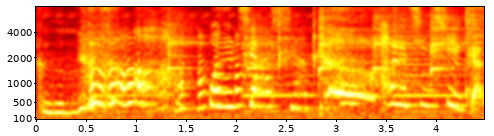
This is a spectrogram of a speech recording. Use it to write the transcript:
歌，我的家乡，好有亲切感。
